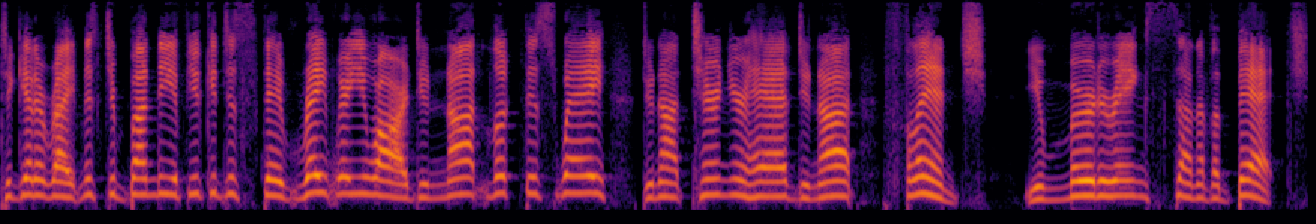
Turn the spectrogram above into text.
to get it right, Mr. Bundy. If you could just stay right where you are. Do not look this way. Do not turn your head. Do not flinch. You murdering son of a bitch.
